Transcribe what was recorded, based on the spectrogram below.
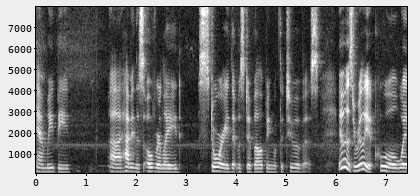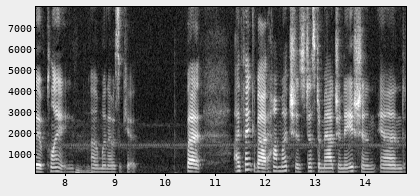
and we'd be uh, having this overlaid story that was developing with the two of us it was really a cool way of playing um, when i was a kid but i think about how much is just imagination and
